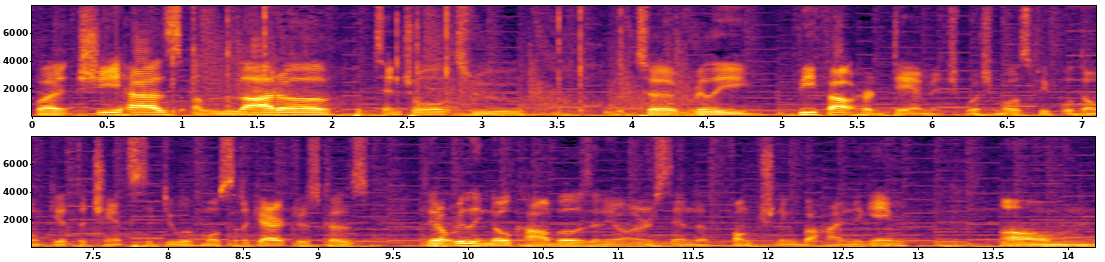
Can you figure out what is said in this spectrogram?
but she has a lot of potential to to really beef out her damage, which most people don't get the chance to do with most of the characters because they don't really know combos and they don't understand the functioning behind the game. Um,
